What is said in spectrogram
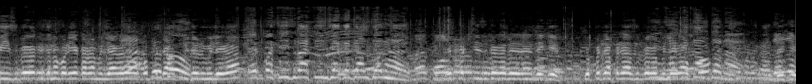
बीस रुपए का कितना बढ़िया कलर मिल जाएगा आपको पचास रुपये मिलेगा। पच्चीस का तीन सौ का चलते है। ये पच्चीस रुपए का दे रहे हैं देखिए जो पचास पचास रुपये का मिलेगा आपको। देखिए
